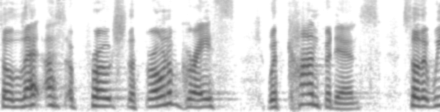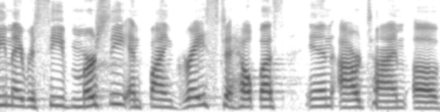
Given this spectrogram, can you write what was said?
So let us approach the throne of grace with confidence, so that we may receive mercy and find grace to help us in our time of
